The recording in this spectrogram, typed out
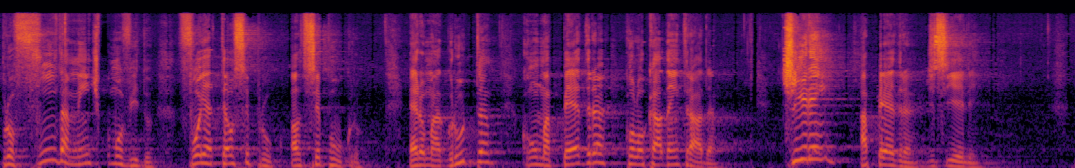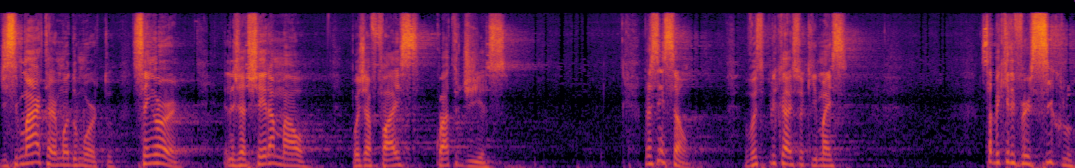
profundamente comovido, foi até o sepulcro. Era uma gruta com uma pedra colocada à entrada. Tirem a pedra, disse ele. Disse Marta, irmã do morto: Senhor, ele já cheira mal, pois já faz quatro dias. Presta atenção, eu vou explicar isso aqui, mas sabe aquele versículo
